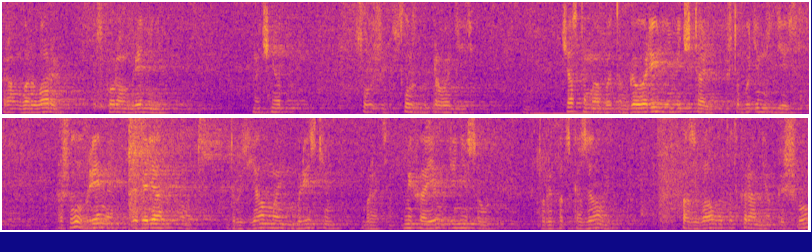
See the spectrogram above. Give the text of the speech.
храм Варвары в скором времени начнет служить, службы проводить. Часто мы об этом говорили и мечтали, что будем здесь. Прошло время, благодаря вот, друзьям моим, близким братьям, Михаил Денисову, который подсказал и позвал в этот храм. Я пришел,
